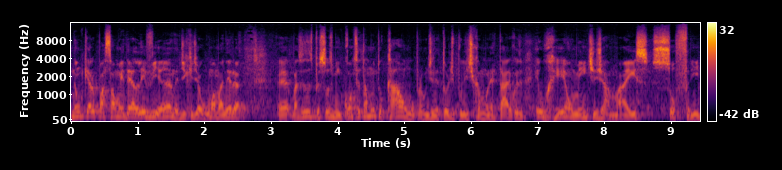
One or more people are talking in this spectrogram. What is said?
não quero passar uma ideia leviana de que de alguma maneira, é, às vezes as pessoas me encontram, você está muito calmo para um diretor de política monetária, coisa. Eu realmente jamais sofri.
